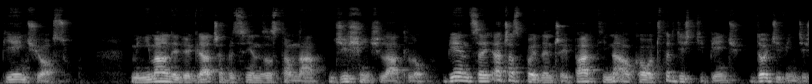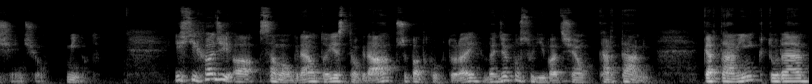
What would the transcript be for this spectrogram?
pięciu osób. Minimalny wiek gracza wyceniony został na 10 lat lub więcej, a czas pojedynczej partii na około 45 do 90 minut. Jeśli chodzi o samą grę, to jest to gra, w przypadku której będziemy posługiwać się kartami. Kartami, które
